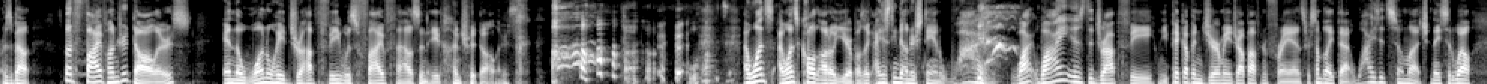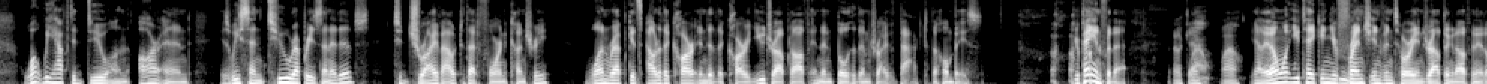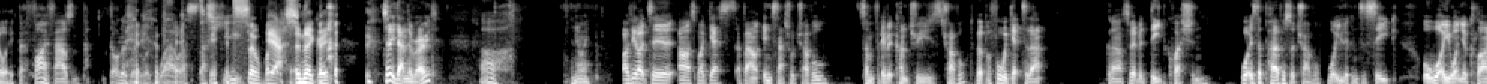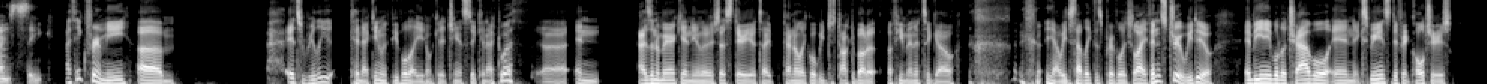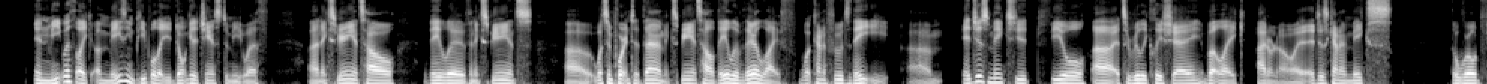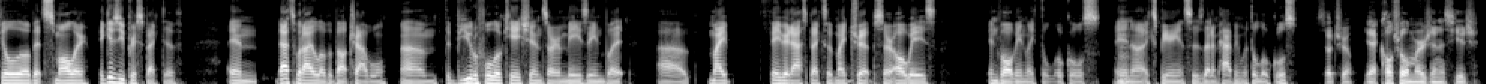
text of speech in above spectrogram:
it was about, it was about $500. And the one way drop fee was $5,800. I once I once called Auto Europe. I was like, I just need to understand why why why is the drop fee when you pick up in Germany, drop off in France or something like that? Why is it so much? And they said, well, what we have to do on our end is we send two representatives to drive out to that foreign country. One rep gets out of the car into the car you dropped off, and then both of them drive back to the home base. You're paying for that. okay. Wow. Wow. Yeah, they don't want you taking your French inventory and dropping it off in Italy. But five thousand dollars. Wow, that's that's huge. It's so much. Yeah, isn't that great? It's only down the road. Oh, anyway, I do like to ask my guests about international travel, some favorite countries travelled. But before we get to that, I'm gonna ask a bit of a deep question. What is the purpose of travel? What are you looking to seek, or what do you want your clients to seek? I think for me, um, it's really connecting with people that you don't get a chance to connect with. Uh, and as an American, you know, there's that stereotype, kind of like what we just talked about a, a few minutes ago. yeah, we just have like this privileged life. And it's true, we do. And being able to travel and experience different cultures and meet with like amazing people that you don't get a chance to meet with and experience how they live and experience uh, what's important to them, experience how they live their life, what kind of foods they eat. Um, it just makes you feel, uh, it's really cliche, but like, I don't know, it, it just kind of makes the world feel a little bit smaller. It gives you perspective. And that's what I love about travel. Um, the beautiful locations are amazing, but uh, my favorite aspects of my trips are always involving like the locals mm. and uh, experiences that I'm having with the locals. So true. Yeah, cultural immersion is huge.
